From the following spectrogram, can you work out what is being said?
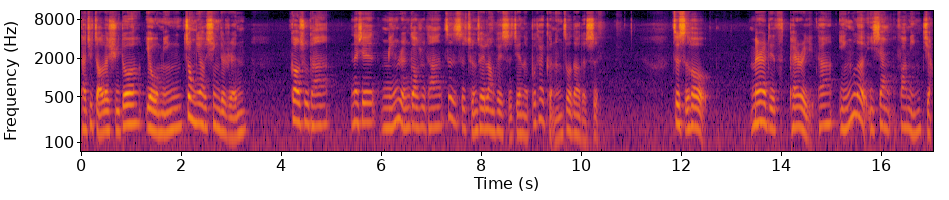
他去找了许多有名、重要性的人，告诉他那些名人告诉他，这是纯粹浪费时间的，不太可能做到的事。这时候，Meredith Perry 他赢了一项发明奖。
